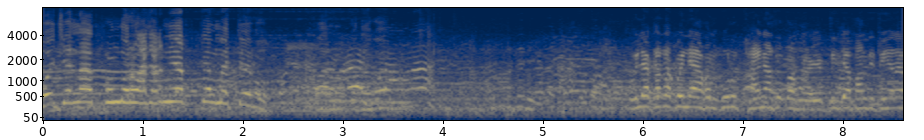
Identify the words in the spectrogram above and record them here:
বলছেন না পনেরো হাজার নিয়ে তেল মারতে হইব। ওইলা কথা কই না এখন গরু খাই না তো কম না। তিনটা পান্তি তুই না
